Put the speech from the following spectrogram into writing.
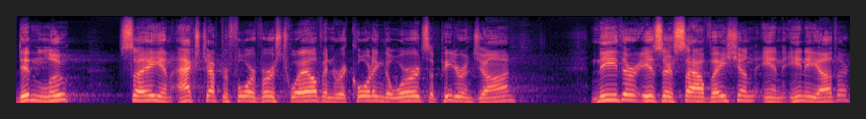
Didn't Luke say in Acts chapter 4, verse 12, in recording the words of Peter and John, Neither is there salvation in any other.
